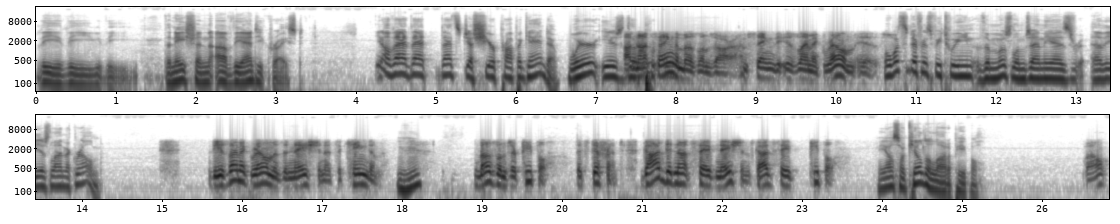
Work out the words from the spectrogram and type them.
the the the the nation of the Antichrist, you know that that that's just sheer propaganda. Where is the I'm not saying the Muslims are. I'm saying the Islamic realm is. Well, what's the difference between the Muslims and the Is- uh, the Islamic realm? The Islamic realm is a nation, it's a kingdom. Mm-hmm. Muslims are people. That's different. God did not save nations, God saved people. He also killed a lot of people. Well,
